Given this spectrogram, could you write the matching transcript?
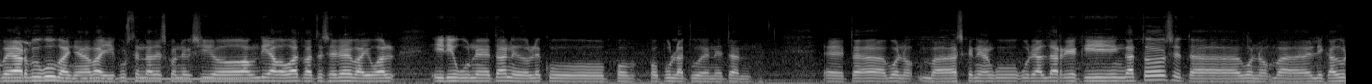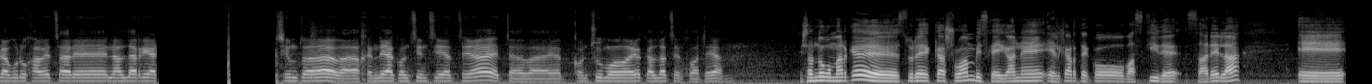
behar dugu, baina bai, ikusten da deskonexio handiago bat batez ere, ba, igual iriguneetan edo leku po populatuenetan. Eta, bueno, ba, azkenean gu, gure aldarriekin gatoz eta, bueno, ba, elikadura buru jabetzaren aldarriak Ziuntua da, ba, jendea kontzientziatzea eta ba, kontsumo ere aldatzen joatea. Esan dugu, Marke, zure kasuan bizkaigane elkarteko bazkide zarela. E,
